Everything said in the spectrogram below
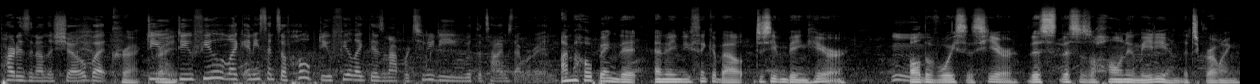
partisan on the show, but Correct, do you right. do you feel like any sense of hope? Do you feel like there's an opportunity with the times that we're in? I'm hoping that, I mean, you think about just even being here, all the voices here. This this is a whole new medium that's growing.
